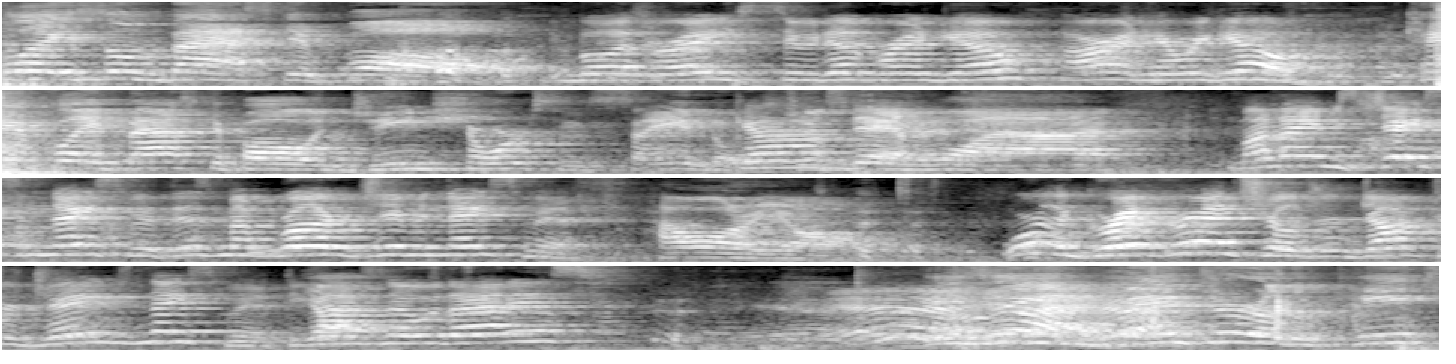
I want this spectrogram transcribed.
play some basketball? You boys ready? Suit up, ready to go? All right, here we go. I can't play basketball in jean shorts and sandals, God just damn it. FYI. My name's Jason Naismith. This is my brother Jimmy Naismith. How are y'all? We're the great grandchildren of Dr. James Naismith. You guys know who that is? He's the inventor of the peach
